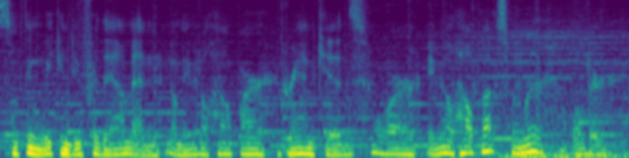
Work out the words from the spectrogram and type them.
something we can do for them and you know maybe it'll help our grandkids or maybe it'll help us when we're older.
